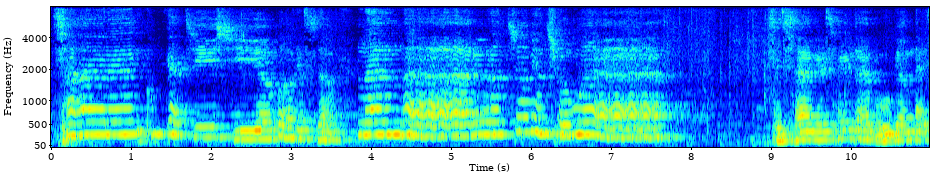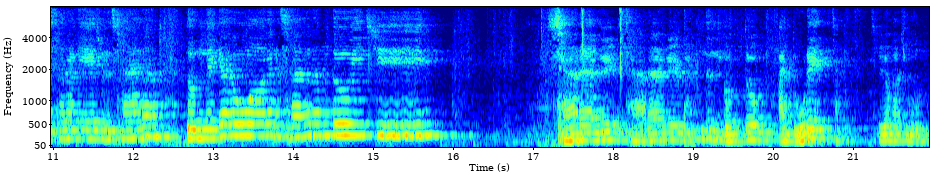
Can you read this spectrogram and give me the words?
사랑 콩같이 씌어버렸어 나는 나 세상을 살다 보면 날 사랑해준 사람 또 내가 원하는 사람도 있지 사랑을 사랑을 받는 것도 아 노래 자꾸 들려가지고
